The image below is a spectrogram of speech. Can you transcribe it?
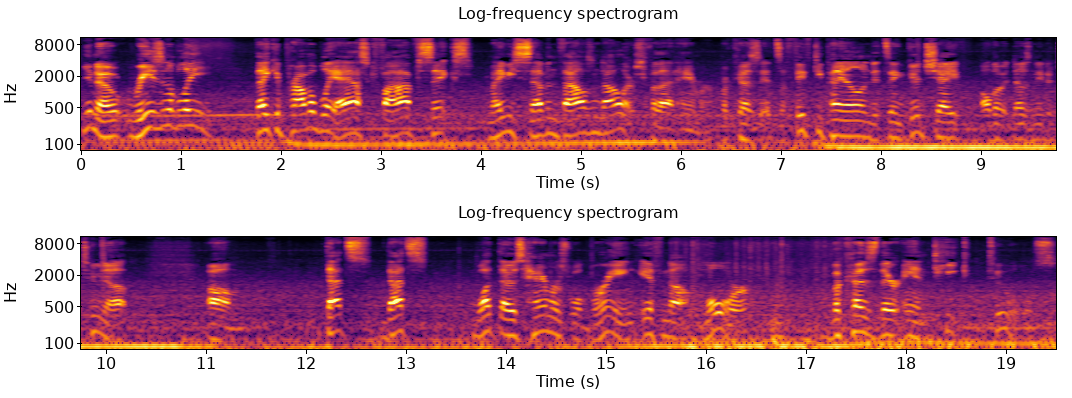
you know, reasonably, they could probably ask five, six, maybe seven thousand dollars for that hammer because it's a 50 pound, it's in good shape, although it does need a tune up. Um, that's that's what those hammers will bring, if not more, because they're antique tools.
